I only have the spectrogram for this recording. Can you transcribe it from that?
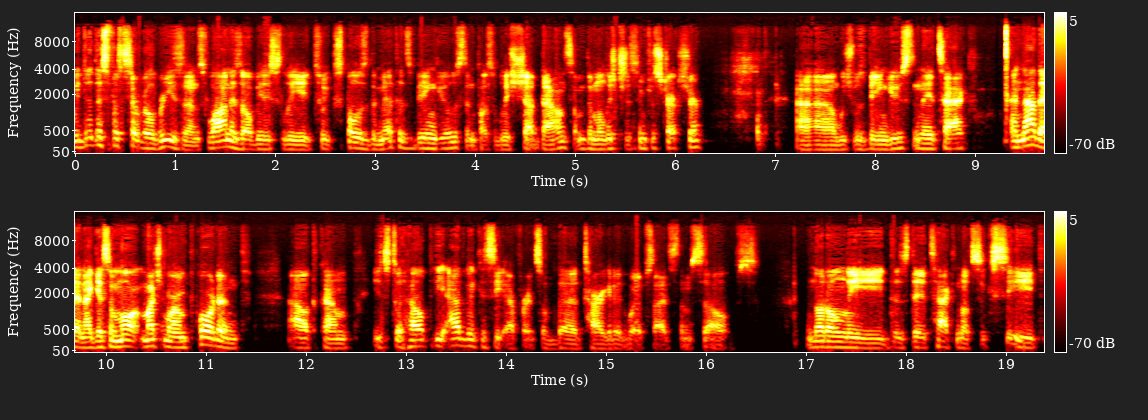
we do this for several reasons. One is obviously to expose the methods being used and possibly shut down some of the malicious infrastructure, uh, which was being used in the attack. Another, and I guess a more, much more important outcome, is to help the advocacy efforts of the targeted websites themselves not only does the attack not succeed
